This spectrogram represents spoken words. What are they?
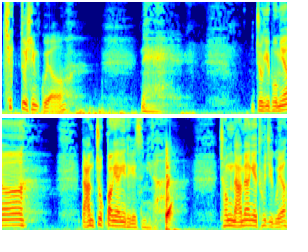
칡도 심고요. 네. 이쪽이 보면 남쪽 방향이 되겠습니다. 정남향의 토지고요.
